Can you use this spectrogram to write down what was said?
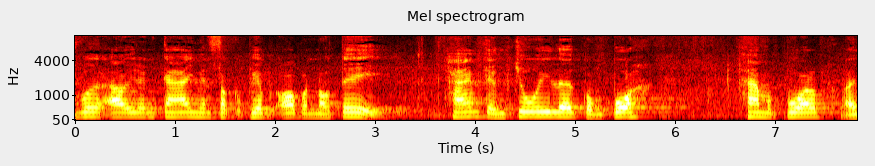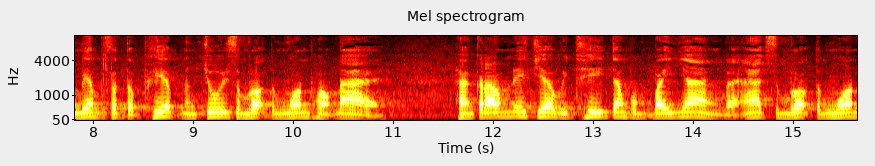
ធ្វើឲ្យរាងកាយមានសុខភាពល្អប៉ុណ្ណោះទេថែមទាំងជួយលើកកម្ពស់ធម្មពលឲ្យមានប្រសិទ្ធភាពនិងជួយសម្រក់ទម្ងន់ផងដែរខាងក្រោមនេះជាវិធីទាំង8យ៉ាងដែលអាចសម្រក់ទម្ងន់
